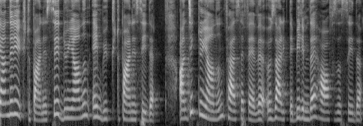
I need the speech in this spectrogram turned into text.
İskenderiye Kütüphanesi dünyanın en büyük kütüphanesiydi. Antik dünyanın felsefe ve özellikle bilimde hafızasıydı.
